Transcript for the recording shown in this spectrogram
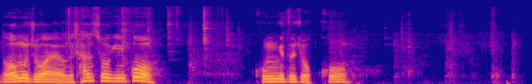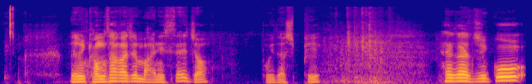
너무 좋아요. 여기 산속이고 공기도 좋고 요즘 경사가 좀 많이 세죠. 보이다시피 해가지고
